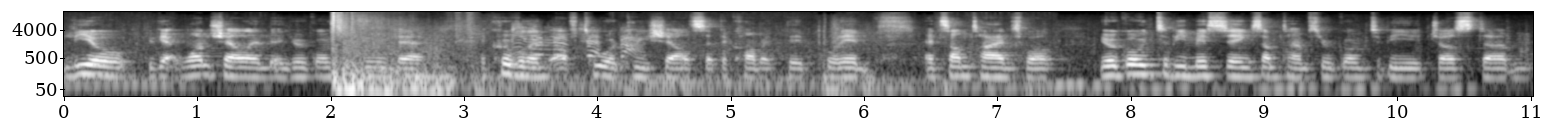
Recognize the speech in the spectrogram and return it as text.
Leo, you get one shell in and you're going to do the equivalent of two or three shells that the Comet did put in. And sometimes, well, you're going to be missing, sometimes you're going to be just um,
